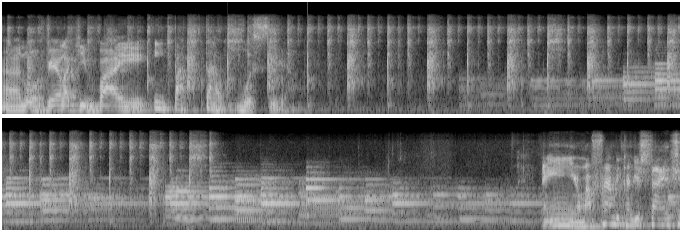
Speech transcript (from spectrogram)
A novela que vai impactar você. Uma fábrica distante,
